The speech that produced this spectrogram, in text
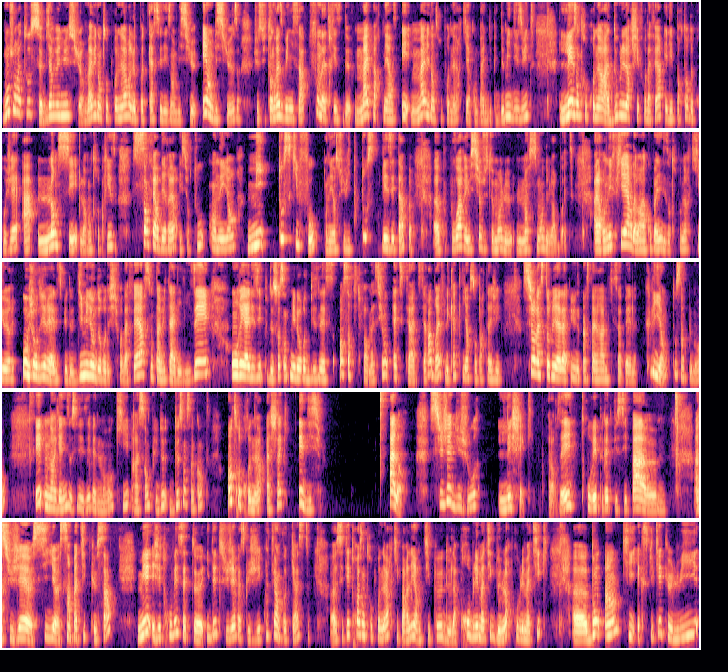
Bonjour à tous, bienvenue sur Ma vie d'entrepreneur, le podcast des ambitieux et ambitieuses. Je suis Tendresse Bonissa, fondatrice de My Partners et Ma vie d'entrepreneur qui accompagne depuis 2018 les entrepreneurs à doubler leur chiffre d'affaires et les porteurs de projets à lancer leur entreprise sans faire d'erreur et surtout en ayant mis tout ce qu'il faut, en ayant suivi toutes les étapes euh, pour pouvoir réussir justement le lancement de leur boîte. Alors on est fiers d'avoir accompagné des entrepreneurs qui aujourd'hui réalisent plus de 10 millions d'euros de chiffre d'affaires, sont invités à l'Elysée, ont réalisé plus de 60 000 euros de business en sortie de formation, etc., etc. Bref, les cas clients sont partagés sur la story à la une Instagram qui s'appelle Client, tout simplement. Et on organise aussi des événements qui rassemblent plus de 250 entrepreneurs à chaque édition. Alors, sujet du jour, l'échec. Alors, vous allez trouver peut-être que c'est pas euh, un sujet euh, si euh, sympathique que ça, mais j'ai trouvé cette idée de sujet parce que j'ai écouté un podcast. C'était trois entrepreneurs qui parlaient un petit peu de la problématique, de leur problématique, dont un qui expliquait que lui,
